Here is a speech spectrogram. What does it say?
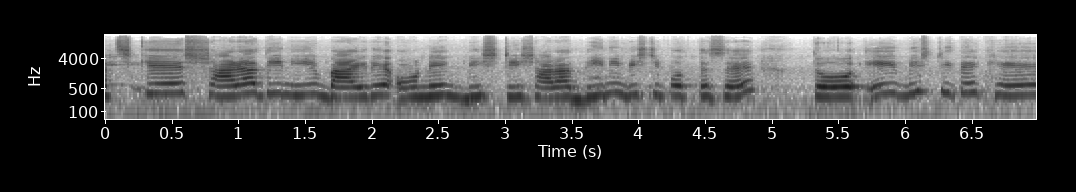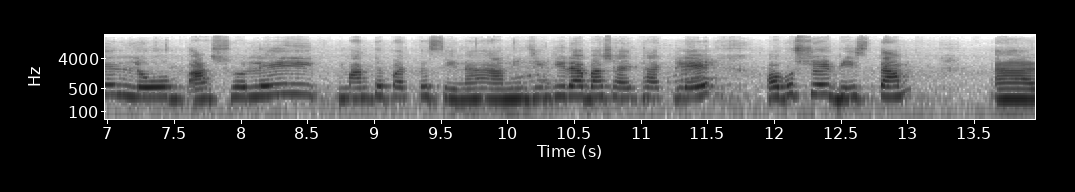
আজকে সারা দিনই বাইরে অনেক বৃষ্টি সারা দিনই বৃষ্টি পড়তেছে। তো এই বৃষ্টি দেখে লোভ আসলেই মানতে পারতেছি না। আমি জিঞ্জিরা বাসায় থাকলে অবশ্যই ভিজতাম। আর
